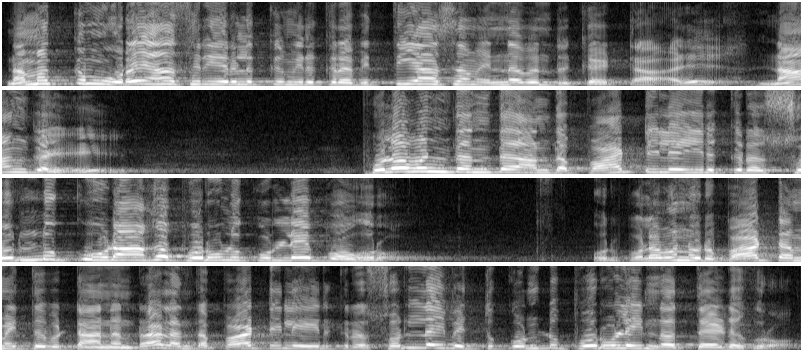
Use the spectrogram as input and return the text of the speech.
நமக்கும் உரையாசிரியர்களுக்கும் இருக்கிற வித்தியாசம் என்னவென்று கேட்டால் நாங்கள் புலவன் தந்த அந்த பாட்டிலே இருக்கிற சொல்லுக்கூடாக பொருளுக்குள்ளே போகிறோம். ஒரு புலவன் ஒரு பாட்டு அமைத்து விட்டான் என்றால் அந்த பாட்டிலே இருக்கிற சொல்லை வைத்துக்கொண்டு பொருளை தேடுகிறோம்.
